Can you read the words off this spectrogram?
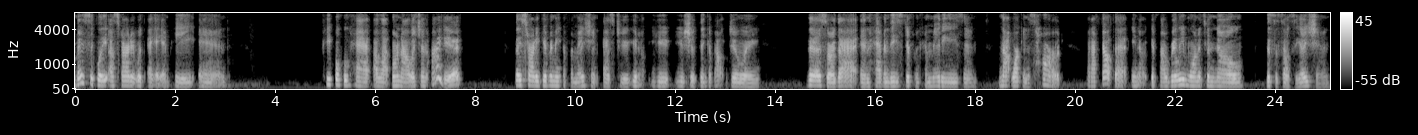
basically, I started with AANP and people who had a lot more knowledge than I did, they started giving me information as to, you know, you you should think about doing this or that and having these different committees and not working as hard. But I felt that, you know, if I really wanted to know this association,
